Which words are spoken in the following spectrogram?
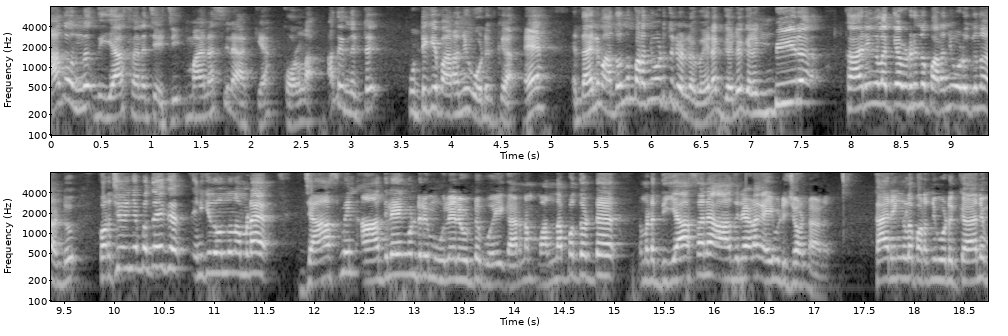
അതൊന്ന് ദിയാസന ചേച്ചി മനസ്സിലാക്കിയ കൊള്ള. അതെന്നിട്ട് കുട്ടിക്ക് പറഞ്ഞു കൊടുക്കുക. ഏ? എന്തായാലും അതൊന്നും പറഞ്ഞു കൊടുത്തില്ലല്ലോ വേറെ ഗല ഗംഭീര കാര്യങ്ങളൊക്കെ അവിടെ നിന്ന് പറഞ്ഞു കൊടുക്കുന്ന കണ്ടു. കുറച്ച് കഴിഞ്ഞപ്പോഴത്തേക്ക് എനിക്ക് തോന്നുന്നു നമ്മുടെ ജാസ്മിൻ ആദിലയും കൊണ്ടൊരു മൂലയിലോട്ട് പോയി. കാരണം വന്നപ്പോൾ തൊട്ട് നമ്മുടെ ദിയാസന ആദിലയുടെ കൈ പിടിച്ചോണ്ടാണ്. കാര്യങ്ങൾ പറഞ്ഞു കൊടുക്കാനും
